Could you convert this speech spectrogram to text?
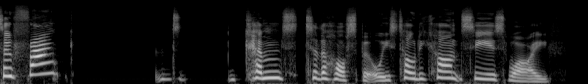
So Frank d- comes to the hospital. He's told he can't see his wife.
